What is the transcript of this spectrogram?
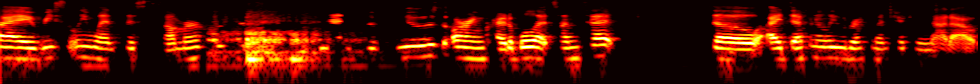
I recently went this summer and the views are incredible at sunset. So I definitely would recommend checking that out.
